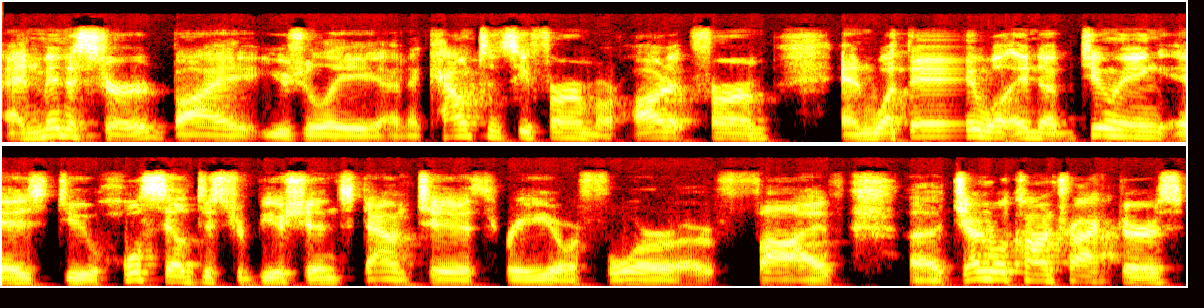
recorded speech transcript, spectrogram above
administered by usually an accountancy firm or audit firm. And what they will end up doing is do wholesale distributions down to three or four or five uh, general contractors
